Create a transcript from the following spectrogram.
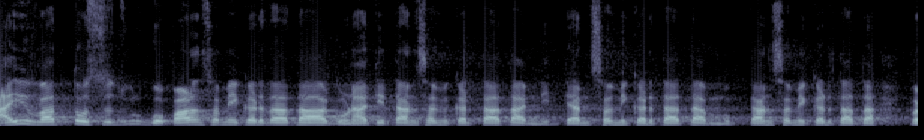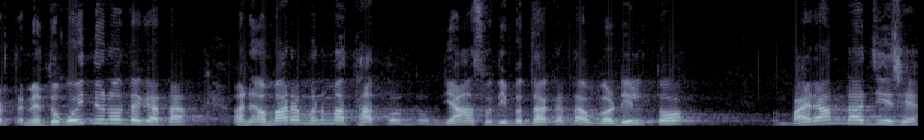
આવી વાત તો સદગુરુ ગોપાલ સ્વામી કરતા હતા, ગુણાતીતાન સ્વામી કરતા હતા, નિત્યાન સ્વામી કરતા હતા, મુક્તાન સ્વામી કરતા હતા. પણ તમે તો કોઈ દી નહોતા કહેતા. અને અમારા મનમાં થતું હતું જ્યાં સુધી બધા કરતા વડીલ તો ભાઈ રામદાસજી છે.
